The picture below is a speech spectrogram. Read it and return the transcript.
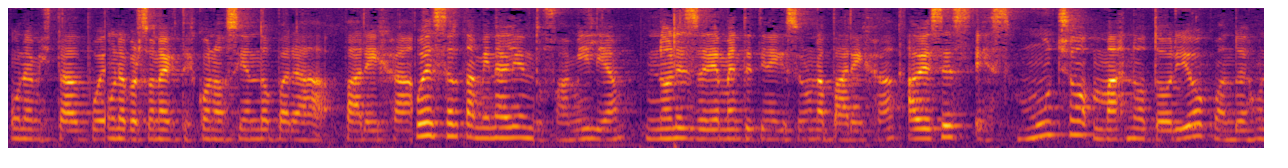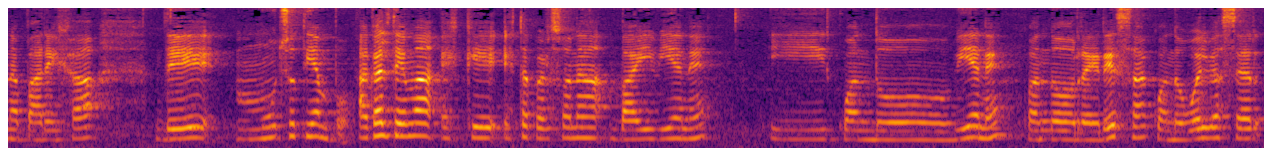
una amistad, puede una persona que estés conociendo para pareja, puede ser también alguien de tu familia, no necesariamente tiene que ser una pareja. A veces es mucho más notorio cuando es una pareja de mucho tiempo. Acá el tema es que esta persona va y viene y cuando viene, cuando regresa, cuando vuelve a ser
